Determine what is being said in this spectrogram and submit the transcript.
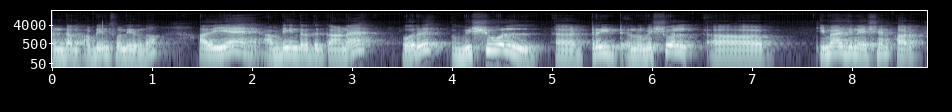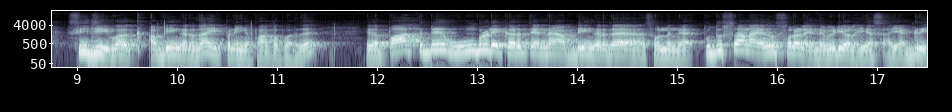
அண்டம் அப்படின்னு சொல்லியிருந்தோம். அது ஏன் அப்படின்றதுக்கான ஒரு visual treat visual imagination or CG work அப்படிங்கிறது தான் இப்போ நீங்கள் பார்க்க போகிறது இதை பார்த்துட்டு உங்களுடைய கருத்து என்ன அப்படிங்கிறத சொல்லுங்கள் புதுசாக நான் எதுவும் சொல்லலை இந்த வீடியோவில் எஸ் ஐ அக்ரி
